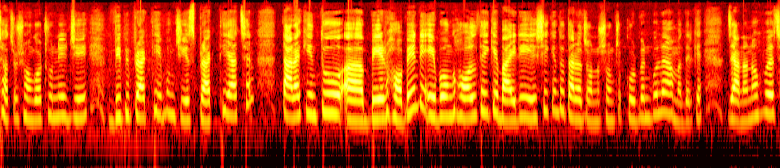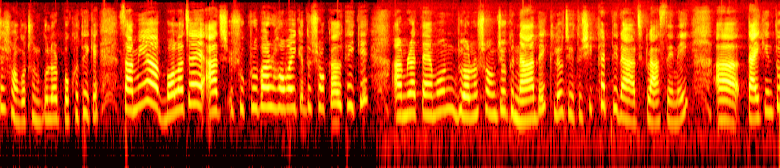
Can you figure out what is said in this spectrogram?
ছাত্র সংগঠনের যে ভিপি প্রার্থী এবং জিএস প্রার্থী আছেন, তারা কিন্তু বের হবেন এবং হল থেকে বাইরে এসে কিন্তু তারা জনসংযোগ করবেন বলে আমাদেরকে জানানো হয়েছে সংগঠনগুলোর পক্ষ থেকে। সামিয়া, বলা যায় আজ শুক্রবার হওয়ায় কিন্তু সকাল থেকে আমরা তেমন জনসংযোগ না দেখলেও, যেহেতু শিক্ষার্থীরা আজ ক্লাসে নেই তাই কিন্তু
